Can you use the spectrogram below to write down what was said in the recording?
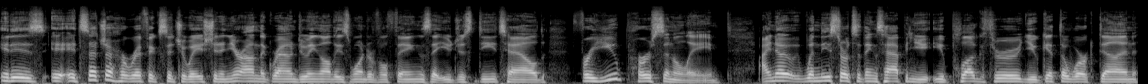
It is it's such a horrific situation and you're on the ground doing all these wonderful things that you just detailed. For you personally, I know when these sorts of things happen you you plug through, you get the work done.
